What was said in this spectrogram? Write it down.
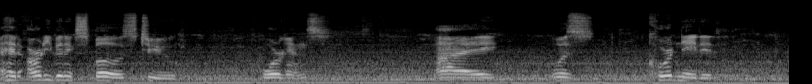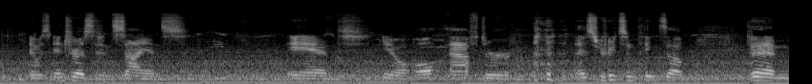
I had already been exposed to organs. I was coordinated and was interested in science. And, you know, all after I screwed some things up, then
